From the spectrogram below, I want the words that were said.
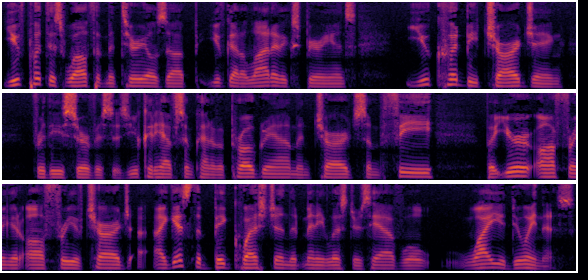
you've put this wealth of materials up. You've got a lot of experience. You could be charging for these services. You could have some kind of a program and charge some fee, but you're offering it all free of charge. I guess the big question that many listeners have well, why are you doing this?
